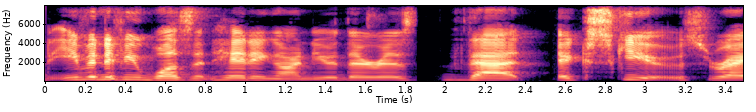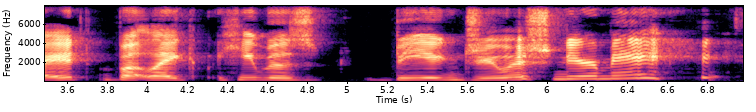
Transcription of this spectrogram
Even if he wasn't hitting on you, there is that excuse, right? But, like, he was being Jewish near me.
